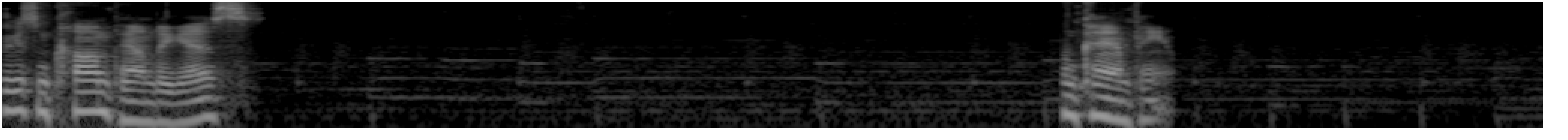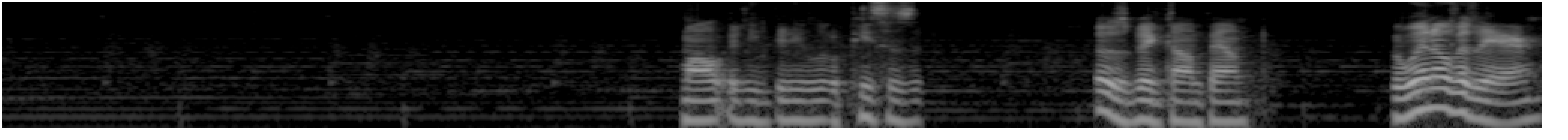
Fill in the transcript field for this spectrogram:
We get some compound, I guess. Some compound. Small itty bitty little pieces. That was a big compound. We went over there.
